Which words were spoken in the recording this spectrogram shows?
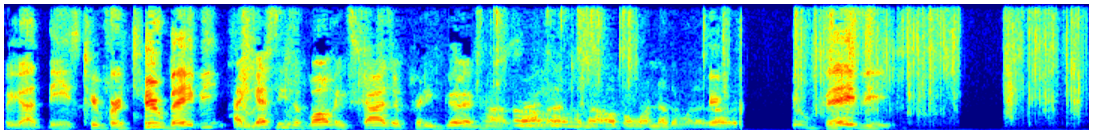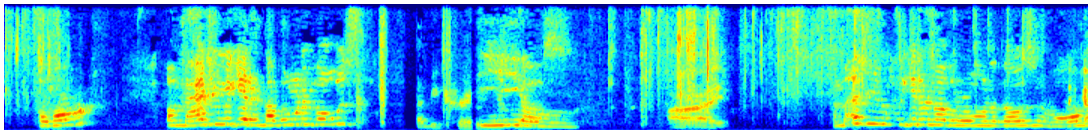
We got these two for two, baby. I guess these evolving skies are pretty good, huh? So I'm gonna, I'm oh. gonna open one, another one of those. Two, baby. Come on. Imagine we get another one of those. That'd be crazy. Yo. All right. Imagine if we get another one of those involved.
